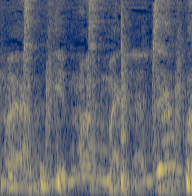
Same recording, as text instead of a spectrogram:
mama, que get my mic.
